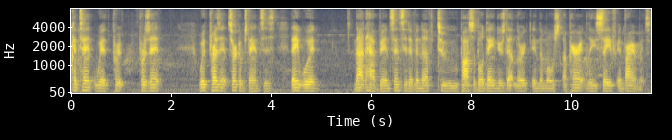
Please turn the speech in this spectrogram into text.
content with pre- present with present circumstances, they would not have been sensitive enough to possible dangers that lurked in the most apparently safe environments.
